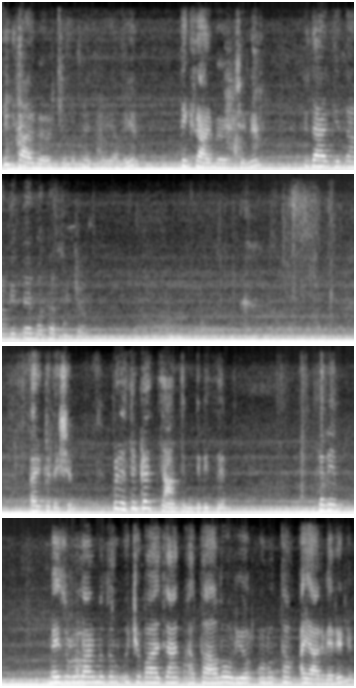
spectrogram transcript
tekrar bir ölçelim metreye alayım. Tekrar bir ölçelim. Biz herkesten bir de makas ucu. Arkadaşım. Burası kaç santimdi bizim? Tabii mezurlarımızın ucu bazen hatalı oluyor. Onu tam ayar verelim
